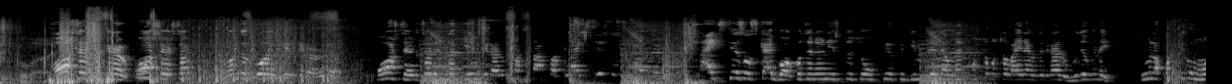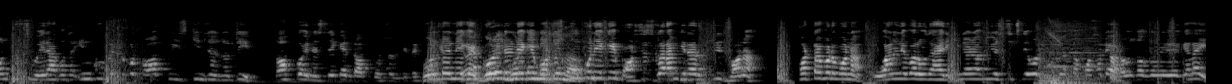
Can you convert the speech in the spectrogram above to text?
फर्स्ट हेड छ केटाहरू फर्स्ट हेड छ अन्त गयो गेम केटाहरू त फर्स्ट हेड छ अन्त गेम केटाहरू फटाफट लाइक चाहिँ सब्सक्राइब लाइक चाहिँ सब्सक्राइब भएको छैन भने यस्तो यस्तो ओपी ओपी गेम प्ले ल्याउँदा कस्तो कस्तो लागिरहेको छ केटाहरू बुझ्यौ कि नै तिमीलाई कतिको मन खुसी भइरहेको छ इन्कुबेटरको टपको स्किन छ सोल्टी टपको होइन सेकेन्ड टपको सोल्टी golden AK golden AK versus. कुन एकै भर्सेस गराम केटाहरू प्लिज भन फटाफट भन वान लेभल हुँदाखेरि किनभने अब यो सिक्स लेभल पुग्यो त कसैले हराउनु सक्दैन यो एकेलाई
